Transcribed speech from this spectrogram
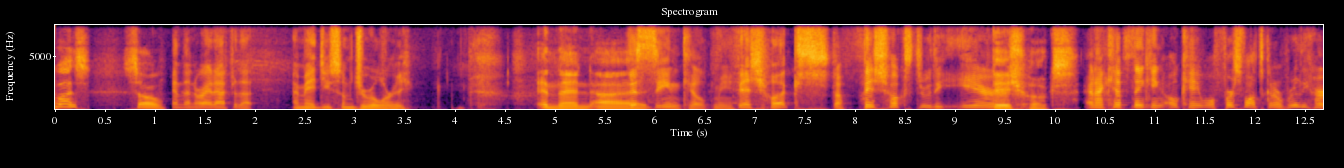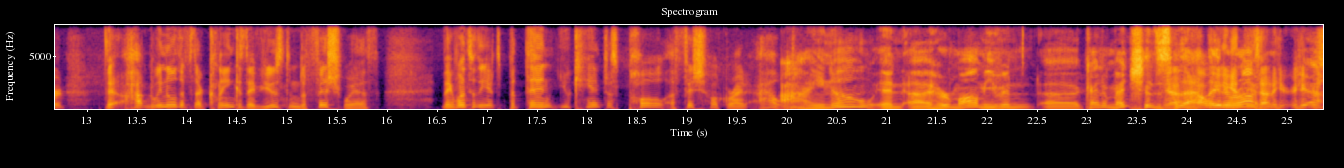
Maybe. was. So, And then right after that, I made you some jewelry, and then uh, this scene killed me. fish hooks. The fish hooks through the ear. fish hooks. And I kept thinking, okay, well, first of all, it's going to really hurt. How, do we know if they're clean because they've used them to fish with? They went through the ears, but then you can't just pull a fish hook right out. I know, and uh, her mom even uh, kind of mentions yeah, that how later gonna get on. these out of your Yeah.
